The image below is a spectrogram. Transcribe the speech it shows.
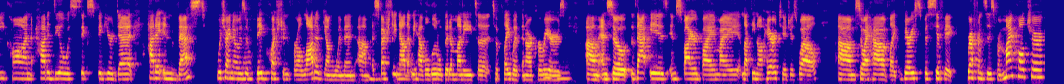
econ, how to deal with six figure debt, how to invest. Which I know is Yeah. a big question for a lot of young women, um, Mhm. especially now that we have a little bit of money to to play with in our careers. Mhm. Um, and so that is inspired by my Latino heritage as well. Um, so I have like very specific references from my culture,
